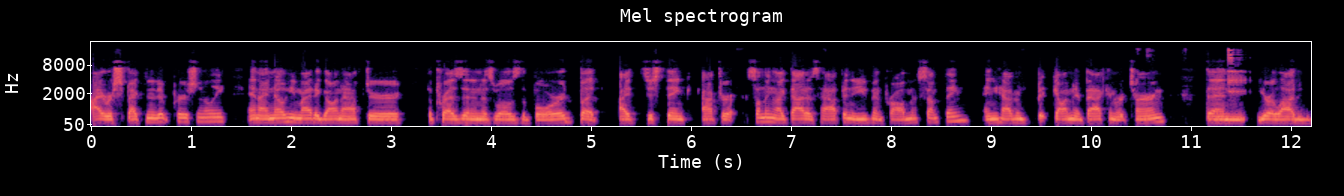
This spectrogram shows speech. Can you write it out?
I respected it personally. And I know he might have gone after the president as well as the board, but I just think after something like that has happened and you've been promised something and you haven't gotten it back in return, then you're allowed to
